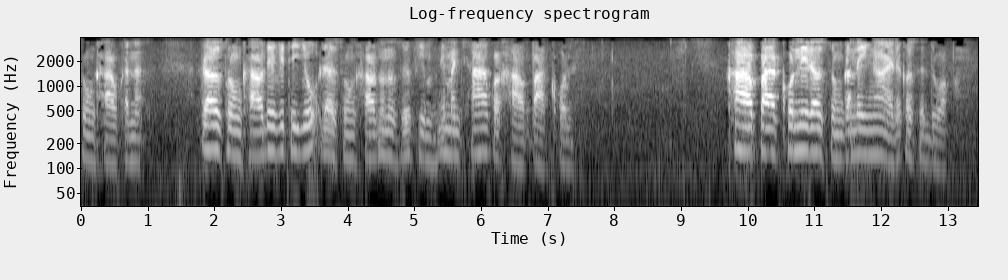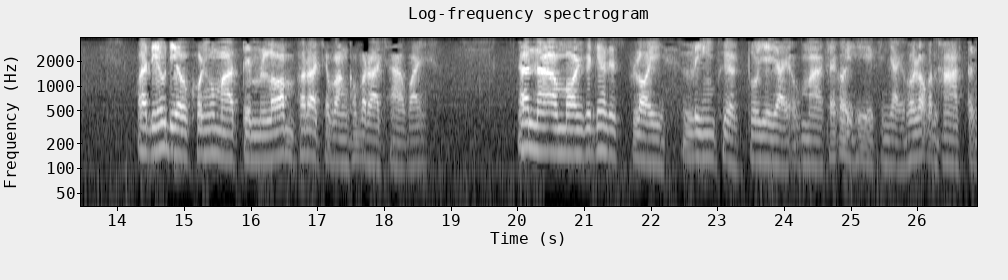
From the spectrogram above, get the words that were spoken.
ส่งข่าวกันนะเราส่งข่าวด้วยวิทยุเราส่งข่าวหนังสือพิมพ์ นี่มันช้ากว่าข่าวปากคนข่าวปากคนนี่เราส่งกันได้ง่ายแล้วก็สะดวก ว่าเดี๋ยวเดียวคนก็มาเต็มล้อมพระราชวังของพระราชาไว้ด้านนาอมรก็ยังได้ปล่อยลิงเผือกตัวใหญ่ ๆ ออกมาแค่ก็เฮกันใหญ่หัวเราะกันหาตึง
